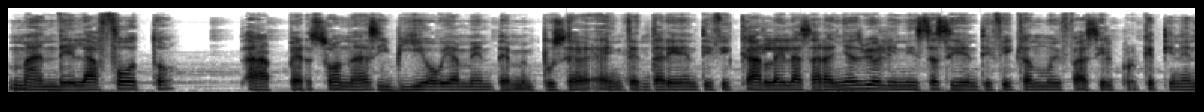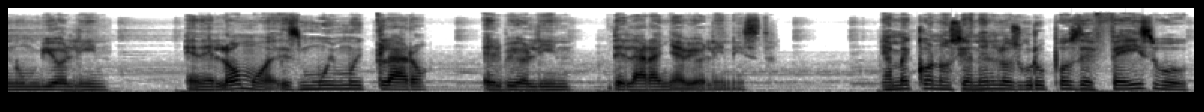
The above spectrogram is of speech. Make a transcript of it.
mandé la foto a personas y vi obviamente, me puse a intentar identificarla y las arañas violinistas se identifican muy fácil porque tienen un violín en el lomo. Es muy muy claro el violín de la araña violinista. Ya me conocían en los grupos de Facebook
